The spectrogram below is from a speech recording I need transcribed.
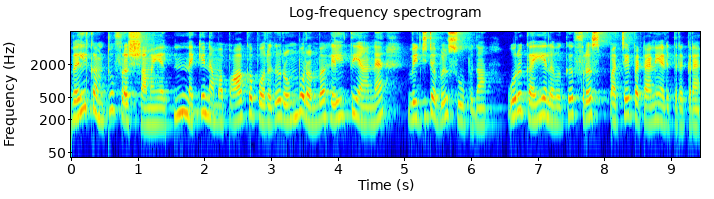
வெல்கம் டு ஃப்ரெஷ் சமையல். இன்றைக்கி நம்ம பார்க்க போகிறது ரொம்ப ரொம்ப ஹெல்த்தியான வெஜிடபிள் சூப்பு தான். ஒரு கையளவுக்கு ஃப்ரெஷ் பச்சை பட்டாணி எடுத்துருக்கிறேன்.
